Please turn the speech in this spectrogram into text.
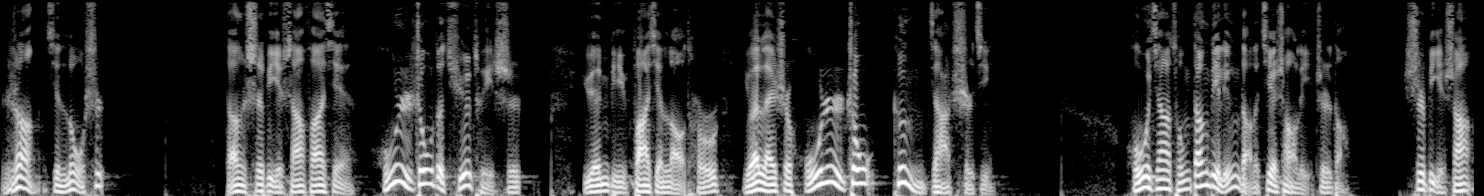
让进陋室。当时碧莎发现胡日周的瘸腿时，远比发现老头原来是胡日周更加吃惊。胡家从当地领导的介绍里知道，施碧莎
